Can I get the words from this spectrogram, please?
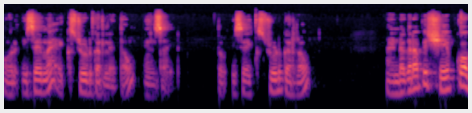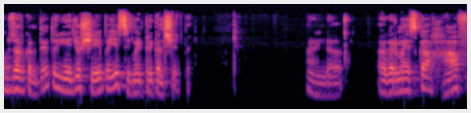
और इसे मैं एक्सट्रूड कर लेता हूँ इनसाइड तो इसे एक्सट्रूड कर रहा हूँ। एंड अगर आप इस शेप को ऑब्ज़र्व करते हैं तो ये जो शेप है, ये सिमेट्रिकल शेप है। एंड अगर मैं इसका हाफ़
